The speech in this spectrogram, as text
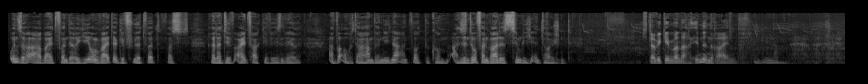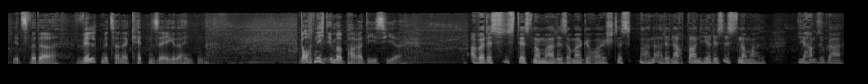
unsere Arbeit von der Regierung weitergeführt wird, was relativ einfach gewesen wäre. Aber auch da haben wir nie eine Antwort bekommen. Also insofern war das ziemlich enttäuschend. Ich glaube, wir gehen mal nach innen rein. Jetzt wird er wild mit seiner Kettensäge da hinten. Doch nicht immer Paradies hier. Aber das ist das normale Sommergeräusch. Das machen alle Nachbarn hier. Das ist normal. Wir haben sogar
